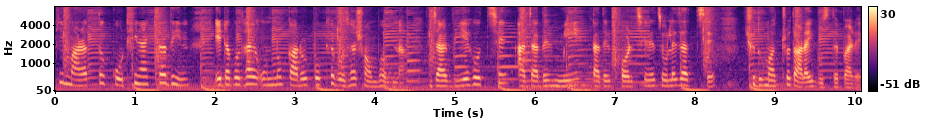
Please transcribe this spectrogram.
কি মারাত্মক কঠিন একটা দিন, এটা বোধহয় অন্য কারোর পক্ষে বোঝা সম্ভব না। যার বিয়ে হচ্ছে আর যাদের মেয়ে তাদের ঘর ছেড়ে চলে যাচ্ছে, শুধুমাত্র তারাই বুঝতে পারে।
